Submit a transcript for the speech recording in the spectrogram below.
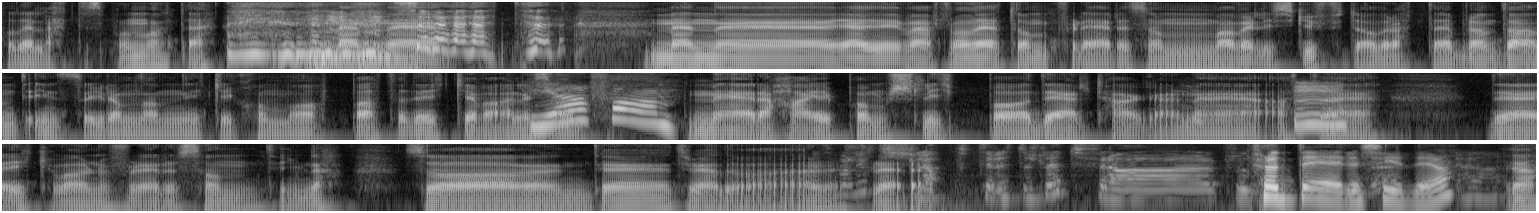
få det lættis på en måte. Men, eh, men eh, jeg i hvert fall vet om flere som var veldig skuffet over at det blant annet Instagram-navnet ikke kom opp. At det ikke var liksom Ja, faen. mer hype om slipp og deltakerne. At Mm. det, det ikke var noe flere sånne ting, da. Så det tror jeg det var Det var litt flere. slapt, rett og slett, fra Fra deres side, ja. Ja,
